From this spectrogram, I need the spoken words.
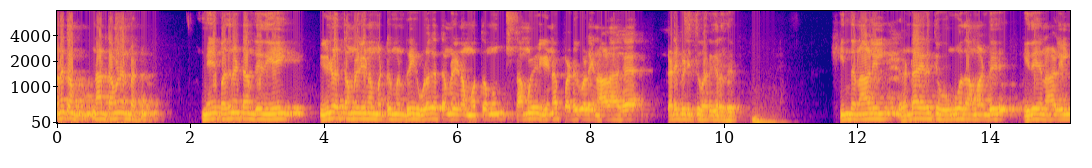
வணக்கம் நான் தமிழன்பன். மே பதினெட்டாம் தேதியை ஈழத் தமிழினம் மட்டுமின்றி உலகத் தமிழினம் மொத்தமும் தமிழ் இன படுகொலை நாளாக கடைபிடித்து வருகிறது. இந்த நாளில் ரெண்டாயிரத்தி ஒன்பதாம் ஆண்டு இதே நாளில்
